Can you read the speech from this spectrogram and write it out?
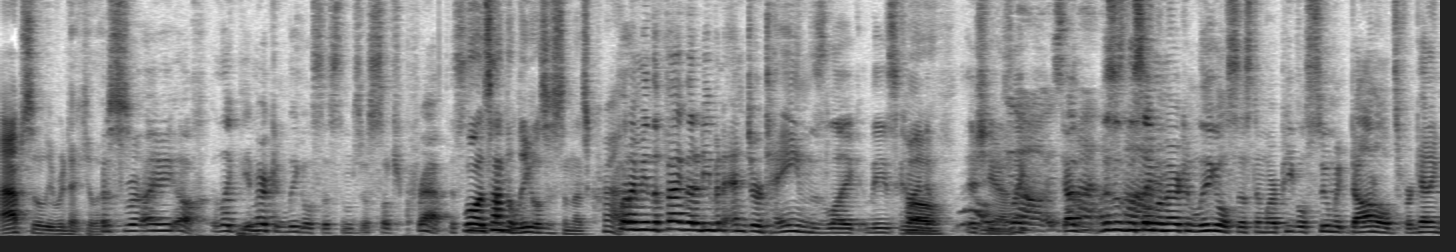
absolutely But ridiculous. it's I mean, ugh, like the American legal system's just such crap. This well, it's not the legal system that's crap. But I mean, the fact that it even entertains like these kind Well, of issues, yeah. like No, God, not- this it's is the same American legal system where people sue McDonald's for getting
